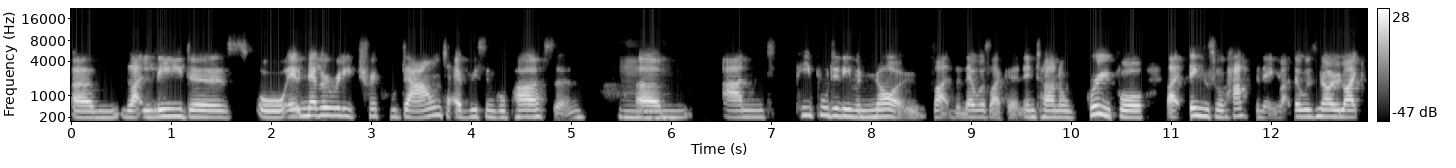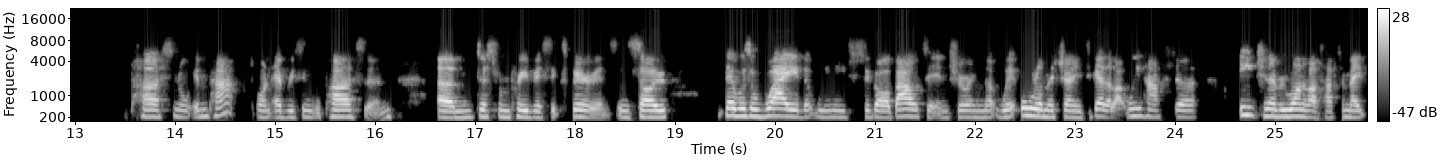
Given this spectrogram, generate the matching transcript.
um, like leaders, or it never really trickled down to every single person. Mm. Um, and people didn't even know like that there was like an internal group or like things were happening. Like there was no like personal impact on every single person um, just from previous experience. And so there was a way that we needed to go about it, ensuring that we're all on this journey together. Like we have to, each and every one of us have to make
